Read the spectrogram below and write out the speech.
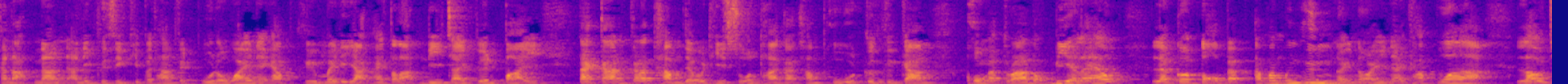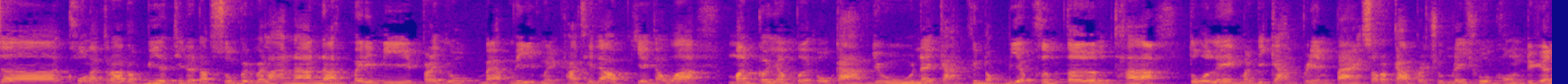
ขนาดนั้น อันนี้คือสิ่งที่ประธานเฟดพูดเอาไว้นะครับคือไม่ได้อยากให้ตลาดดีใจเกินไป แต่การกระทำเดี๋ยวบางทีสวนทางกับคำพูดก็คือการคงอัตราดอกเบี้ยแล้ว แล้วก็ตอบแบบอ้ำอึ้งๆหน่อยๆนะครับว่าเราจะคงอัตราดอกเบี้ยที่ระดับสูงเป็นเวลานานนะ ไม่ได้มีประโยคแบบนี้เหมือนครั้งที่แล้วเพียงแต่ว่ามันก็ยังเปิดโอกาสอยู่ในการขึ้นดอกเบี้ยเพิ่มเติม ถ้าตัวเลขมันมีการเปลี่ยนแปลงสำหรับการประชุมในช่วงของเดือน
